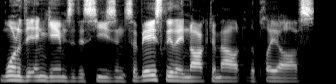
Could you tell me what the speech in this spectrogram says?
one of the end games of the season. So basically, they knocked them out of the playoffs.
